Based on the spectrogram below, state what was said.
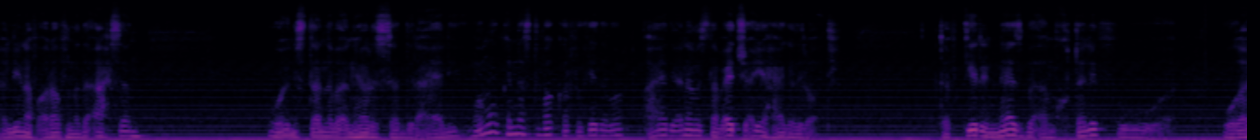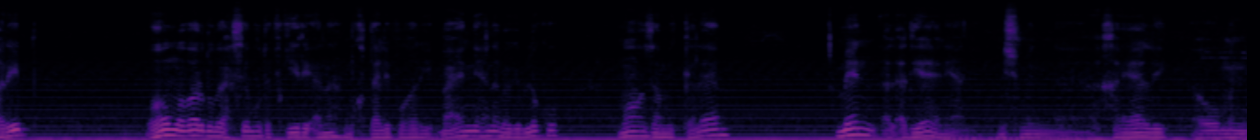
خلينا في قرفنا ده أحسن. ونستنى بقى انهيار السد العالي. وممكن ناس تفكر في كده برضه. عادي أنا مستبعدش أي حاجة دلوقتي. تفكير الناس بقى مختلف. وغريب. وهم برضو بيحسبوا تفكيري أنا مختلف وغريب مع إني أنا بجيب لكم معظم الكلام من الأديان يعني مش من خيالي أو من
